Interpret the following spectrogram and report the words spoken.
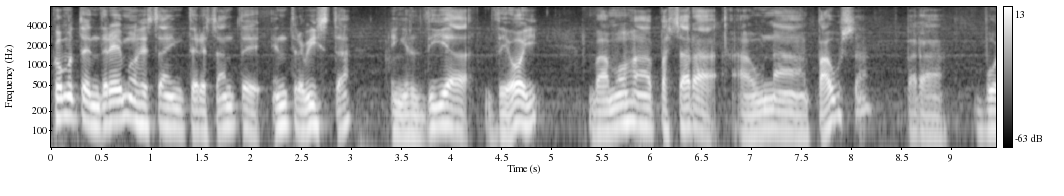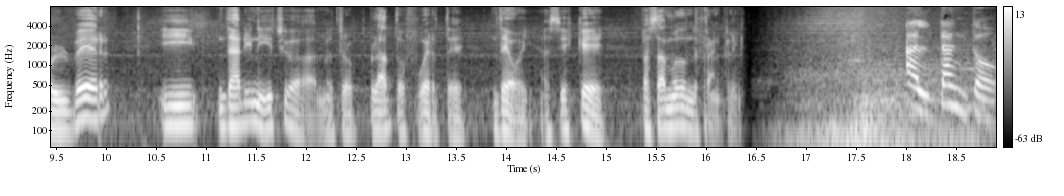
como tendremos esta interesante entrevista en el día de hoy, vamos a pasar a, a una pausa para volver y dar inicio a nuestro plato fuerte de hoy. Así es que pasamos donde Franklin. Al tanto,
